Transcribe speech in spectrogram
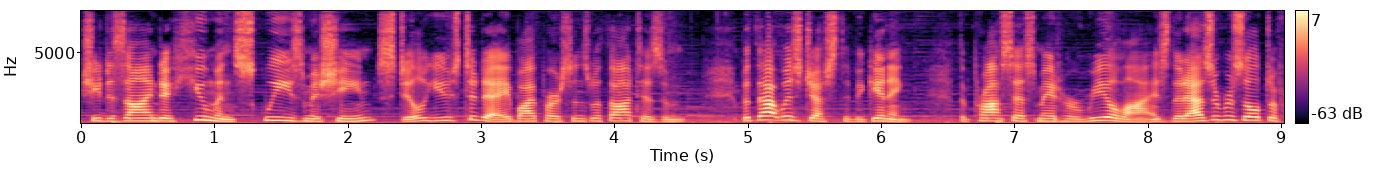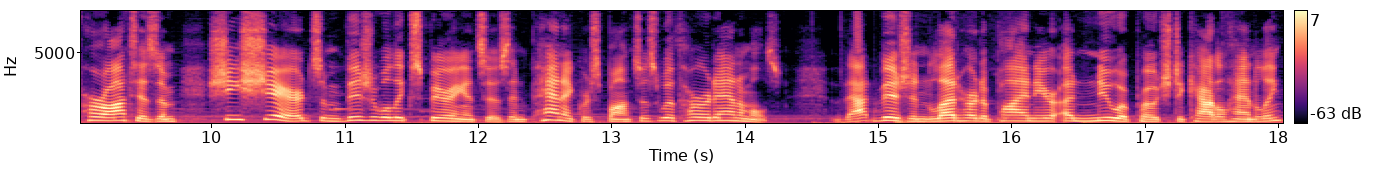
She designed a human squeeze machine, still used today by persons with autism. But that was just the beginning. The process made her realize that as a result of her autism, she shared some visual experiences and panic responses with herd animals. That vision led her to pioneer a new approach to cattle handling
